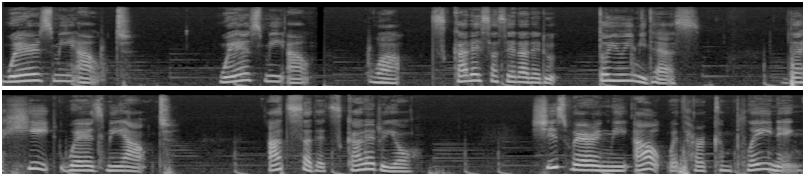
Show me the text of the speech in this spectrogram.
wears me out wears me out は疲れさせられるという意味です The heat wears me out 暑さで疲れるよ She's wearing me out with her complaining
